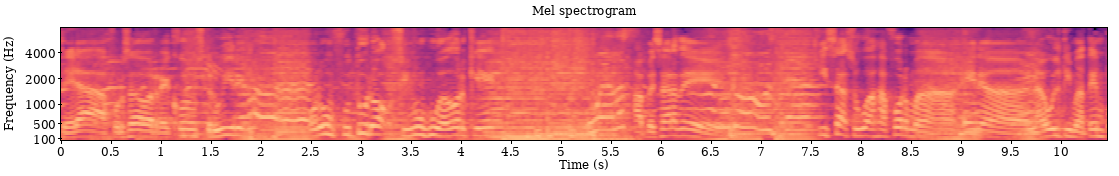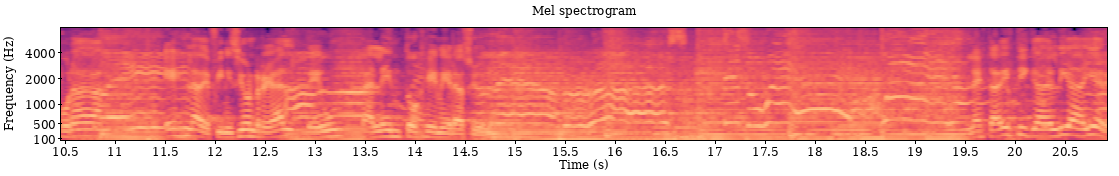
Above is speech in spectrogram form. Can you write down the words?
será forzado a reconstruir por un futuro sin un jugador que, a pesar de quizás su baja forma en la, última temporada, es la definición real de un talento generacional. La estadística del día de ayer,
